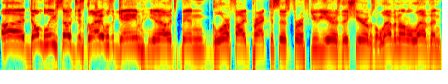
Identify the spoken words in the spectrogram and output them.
Uh, don't believe so. Just glad it was a game. You know, it's been glorified practices for a few years. This year it was 11 on 11.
